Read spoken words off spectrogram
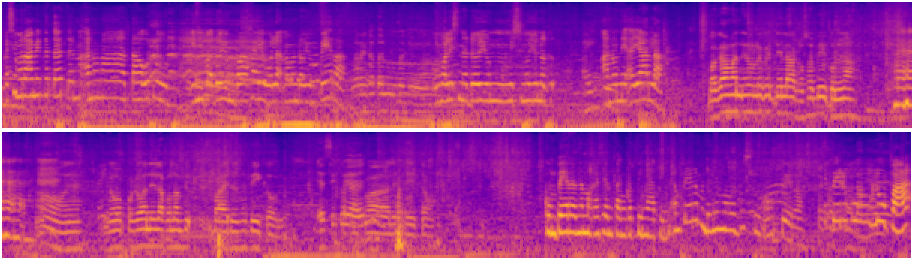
Kasi marami katatan na ano na tao doon. Iniba daw yung bahay, wala naman daw yung pera. Maraming katanungan yung... Umalis na daw yung mismo yung nag, ano ni Ayala. Bagaman inulikot nila ako sa Bicol na. Oo, eh. Gawa- Pagawa nila ako ng bi- bahay doon sa Bicol. Eh, si Kuya, alis dito. Kung pera naman kasi ang tanggapin natin, ang pera madali maubos eh. Ang pera. Eh, pero kung lupa,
